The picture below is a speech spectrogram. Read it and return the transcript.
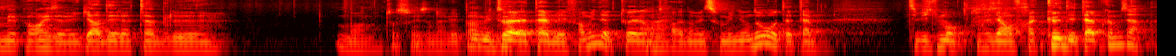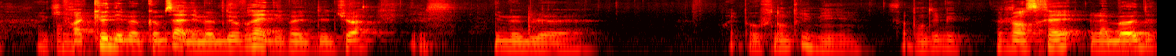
mes parents ils avaient gardé la table. Bon, de toute façon ils en avaient pas. Non, mais toi, la table est formidable. Toi, elle Ouais. rentrera dans les 100 millions d'euros, ta table. Typiquement, je veux dire, on fera que des tables comme ça. Ok, On fera que des meubles comme ça, des meubles de vrai, des meubles de, tu vois, yes. des meubles. euh, Ouais, pas ouf non plus, mais c'est un bon début. Je lancerai la mode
